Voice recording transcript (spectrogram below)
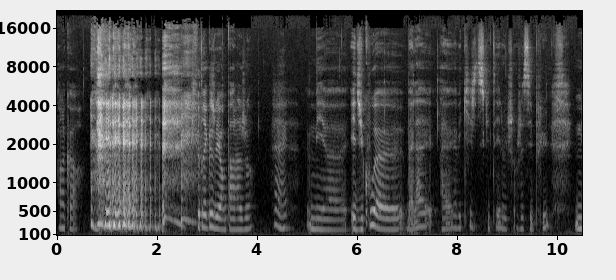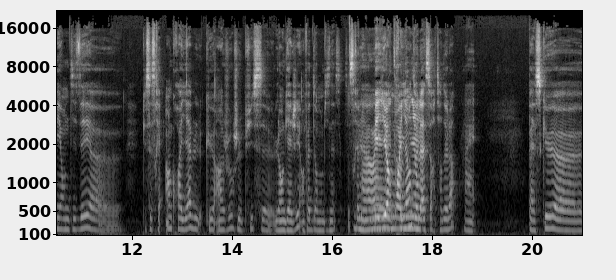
Pas encore. Il faudrait que je lui en parle un jour. Ouais. Mais euh, et du coup, euh, bah là, euh, avec qui je discutais l'autre jour, je sais plus, mais on me disait que ce serait incroyable qu'un jour je puisse l'engager en fait dans mon business. Ce serait le ah meilleur moyen de la sortir de là. Ouais. Parce que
